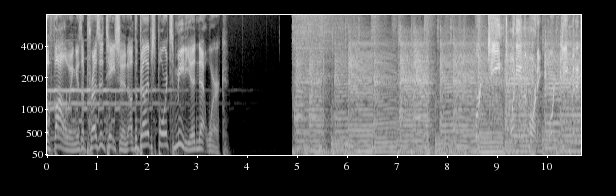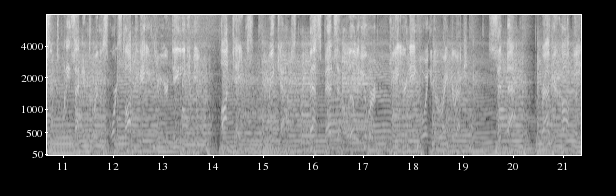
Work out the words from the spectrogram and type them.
The following is a presentation of the Belly Up Sports Media Network. Fourteen twenty in the morning, 14 minutes and 20 seconds where the sports talk to get you through your daily commute. Hot takes, recaps, best bets, and a little humor to get your day going in the right direction. Sit back, grab your coffee,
